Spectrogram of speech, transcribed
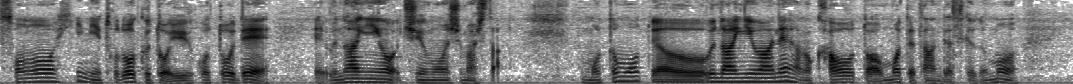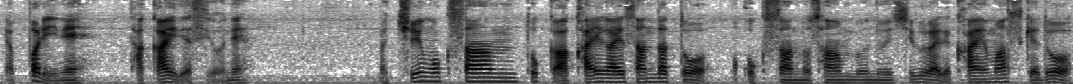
その日に届くということでうなぎを注文しました。もともとうなぎはねあの買おうとは思ってたんですけどもやっぱりね高いですよね、中国産とか海外産だと国産の3分の1ぐらいで買えますけど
